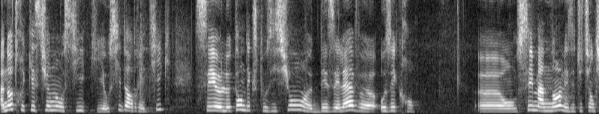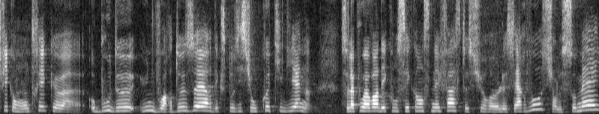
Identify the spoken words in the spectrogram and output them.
Un autre questionnement aussi, qui est aussi d'ordre éthique, c'est le temps d'exposition des élèves aux écrans. on sait maintenant, les études scientifiques ont montré qu'au bout de une voire deux heures d'exposition quotidienne cela pouvait avoir des conséquences néfastes sur euh, le cerveau, sur le sommeil,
